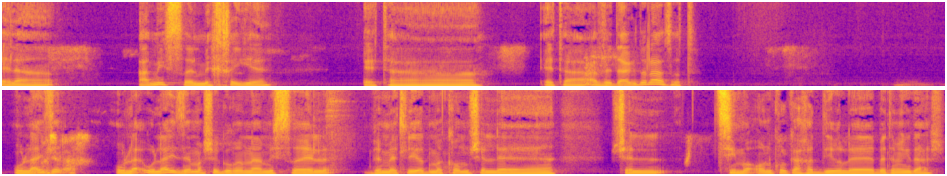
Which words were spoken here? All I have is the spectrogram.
אלא עם ישראל מחיה את, ה... את האבדה הגדולה הזאת. אולי זה, אולי, אולי זה מה שגורם לעם ישראל באמת להיות מקום של, של צמאון כל כך אדיר לבית המקדש?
